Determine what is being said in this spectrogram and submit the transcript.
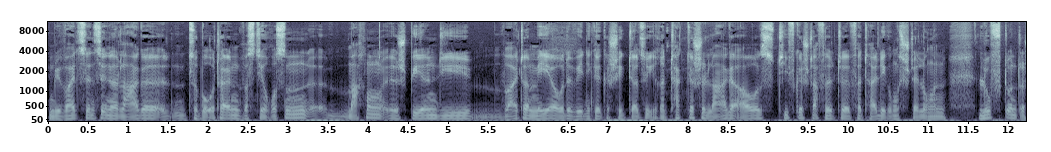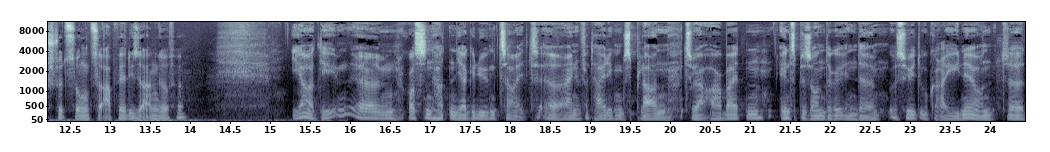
Inwieweit sind Sie in der Lage äh, zu beurteilen, was die Russen äh, machen? Äh, spielen die weiter mehr oder weniger geschickt, also ihre taktische Lage aus, tief gestaffelte Verteidigungsstellungen, Luftunterstützung zur Abwehr dieser Angriffe? Ja, die äh, Russen hatten ja genügend Zeit, äh, einen Verteidigungsplan zu erarbeiten, insbesondere in der Südukraine und äh,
